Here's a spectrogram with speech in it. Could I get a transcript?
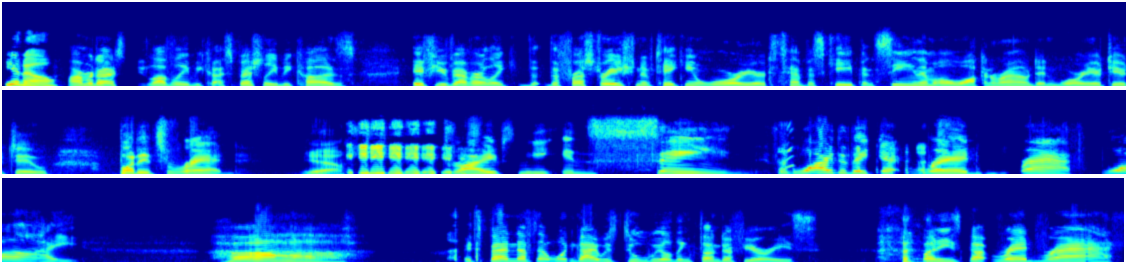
you know, Armor dyes would be lovely because, especially because if you've ever like the, the frustration of taking a warrior to Tempest Keep and seeing them all walking around in Warrior Tier Two, but it's red, Yeah. drives me insane. It's like, why do they get red wrath? Why? Ah, it's bad enough that one guy was dual wielding Thunder Furies, but he's got red wrath.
